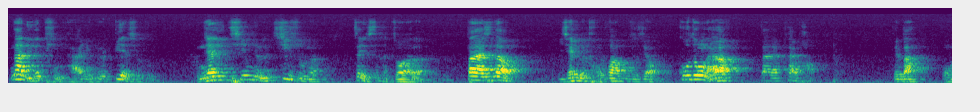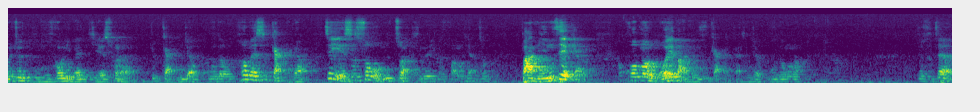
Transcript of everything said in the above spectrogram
那你的品牌有没有辨识度？人家一听就能记住呢？这也是很重要的。大家知道以前有个童话故事叫《咕咚来了》，大家快跑，对吧？我们就你从里面截出来了，就改名叫咕咚，后面是改的，这也是说我们转型的一个方向，就把名字也改了，后面我也把名字改了，改成叫咕咚了，就是这样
